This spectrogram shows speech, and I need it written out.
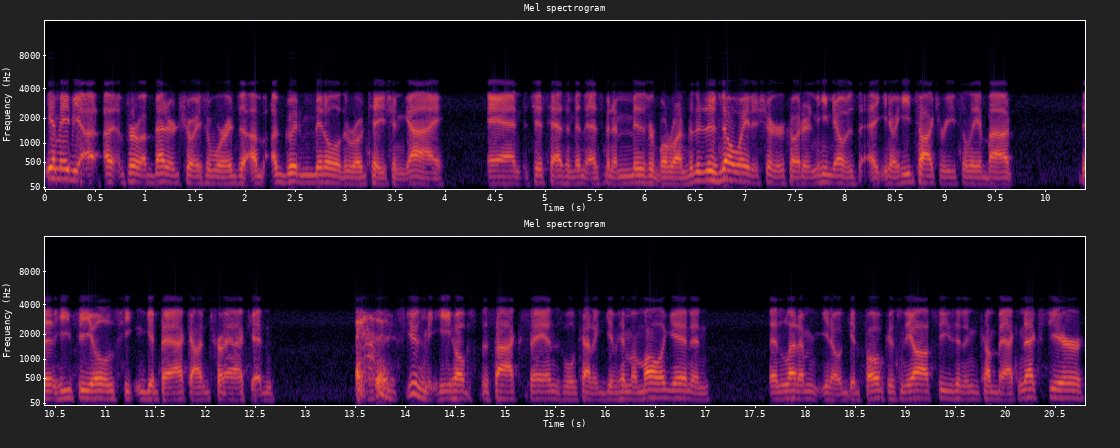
yeah, maybe a, a, for a better choice of words, a, a good middle of the rotation guy. And it just hasn't been that. It's been a miserable run. But there's no way to sugarcoat it. And he knows that. You know, he talked recently about that he feels he can get back on track. And excuse me, he hopes the Sox fans will kind of give him a mulligan and and let him, you know, get focused in the off season and come back next year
